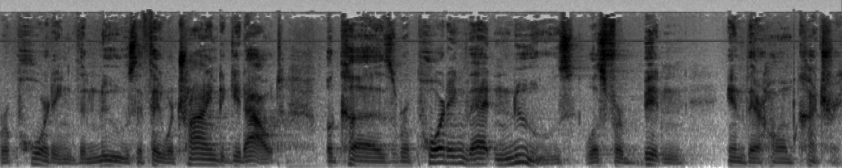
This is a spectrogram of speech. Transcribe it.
reporting the news that they were trying to get out because reporting that news was forbidden in their home country.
